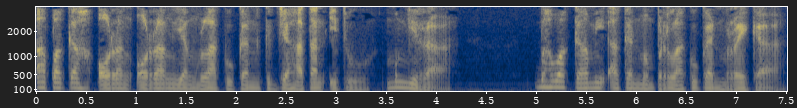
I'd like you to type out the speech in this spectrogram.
Apakah orang-orang yang melakukan kejahatan itu mengira bahwa kami akan memperlakukan mereka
